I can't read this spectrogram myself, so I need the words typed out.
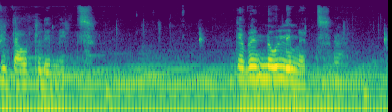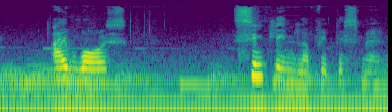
without limits. There were no limits. I was simply in love with this man.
